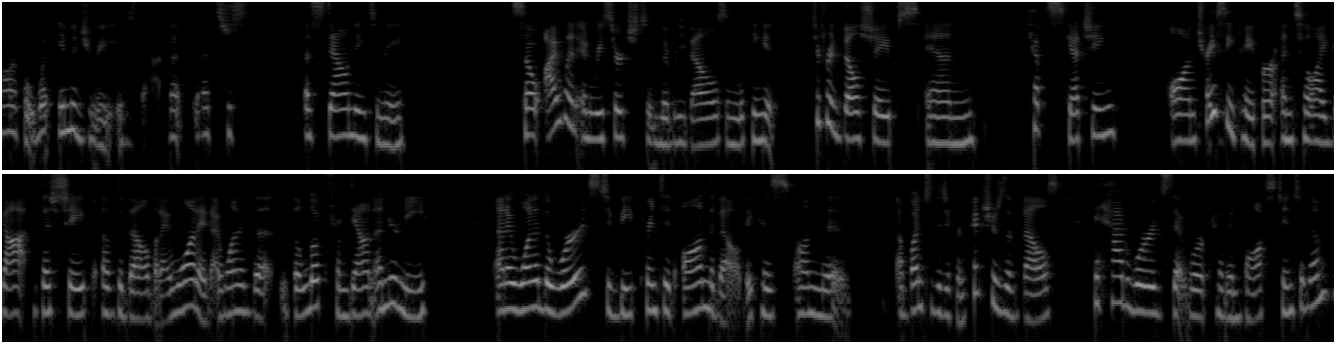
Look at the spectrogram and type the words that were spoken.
powerful. What imagery is that? That that's just astounding to me. So I went and researched Liberty Bells and looking at different bell shapes and kept sketching on tracing paper until I got the shape of the bell that I wanted. I wanted the, the look from down underneath and I wanted the words to be printed on the bell because on the a bunch of the different pictures of bells, it had words that were kind of embossed into them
